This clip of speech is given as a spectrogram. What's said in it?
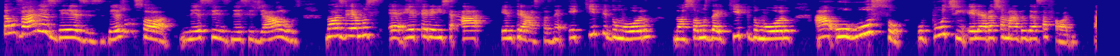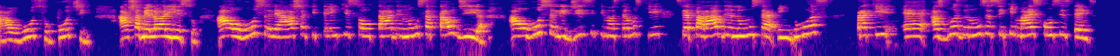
Então, várias vezes, vejam só, nesses, nesses diálogos, nós vemos é, referência a entre aspas, né, equipe do Moro, nós somos da equipe do Moro. Ah, o russo, o Putin, ele era chamado dessa forma. Tá? O russo, o Putin, acha melhor isso. Ah, o russo, ele acha que tem que soltar a denúncia tal dia. Ah, o russo, ele disse que nós temos que separar a denúncia em duas para que é, as duas denúncias fiquem mais consistentes.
